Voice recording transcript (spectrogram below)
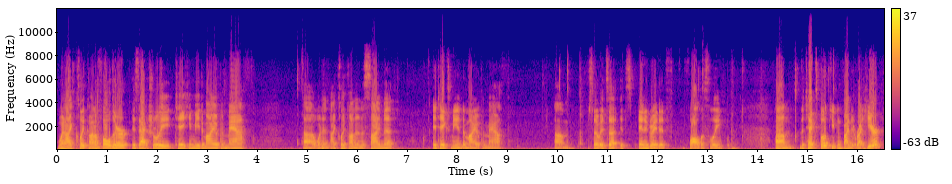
when I click on a folder, it's actually taking me to MyOpenMath. Uh, when I click on an assignment, it takes me into MyOpenMath. Um, so it's a it's integrated flawlessly. Um, the textbook, you can find it right here.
